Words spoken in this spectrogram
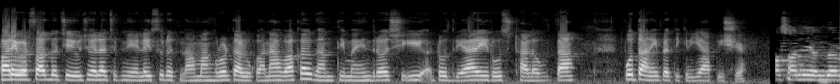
ભારે વરસાદ વચ્ચે યોજાયેલા ચૂંટણીને લઈ સુરતના માંગરોળ તાલુકાના વાકલ ગામથી મહેન્દ્રસિંહ અટોદ્રિયાએ રોષ ઠાલવતા પોતાની પ્રતિક્રિયા આપી છે. ચોમાસાની અંદર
